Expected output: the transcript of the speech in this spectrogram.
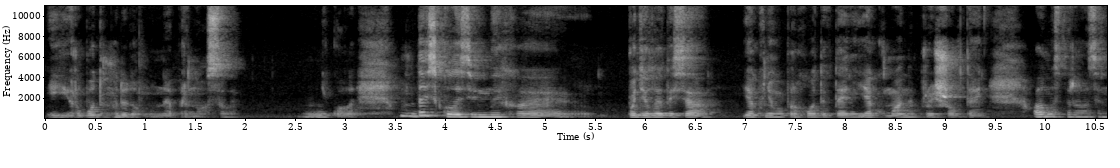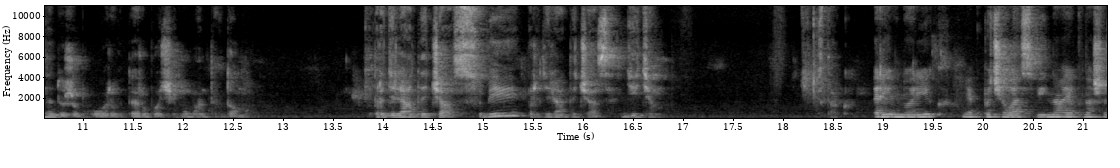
і роботу ми додому не приносили ніколи. Десь колись він міг е, поділитися, як в нього проходив день, як у мене пройшов день. Але ми старалися не дуже обговорювати робочі моменти вдома. Приділяти час собі, приділяти час дітям. Так. Рівно рік, як почалась війна, як наше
